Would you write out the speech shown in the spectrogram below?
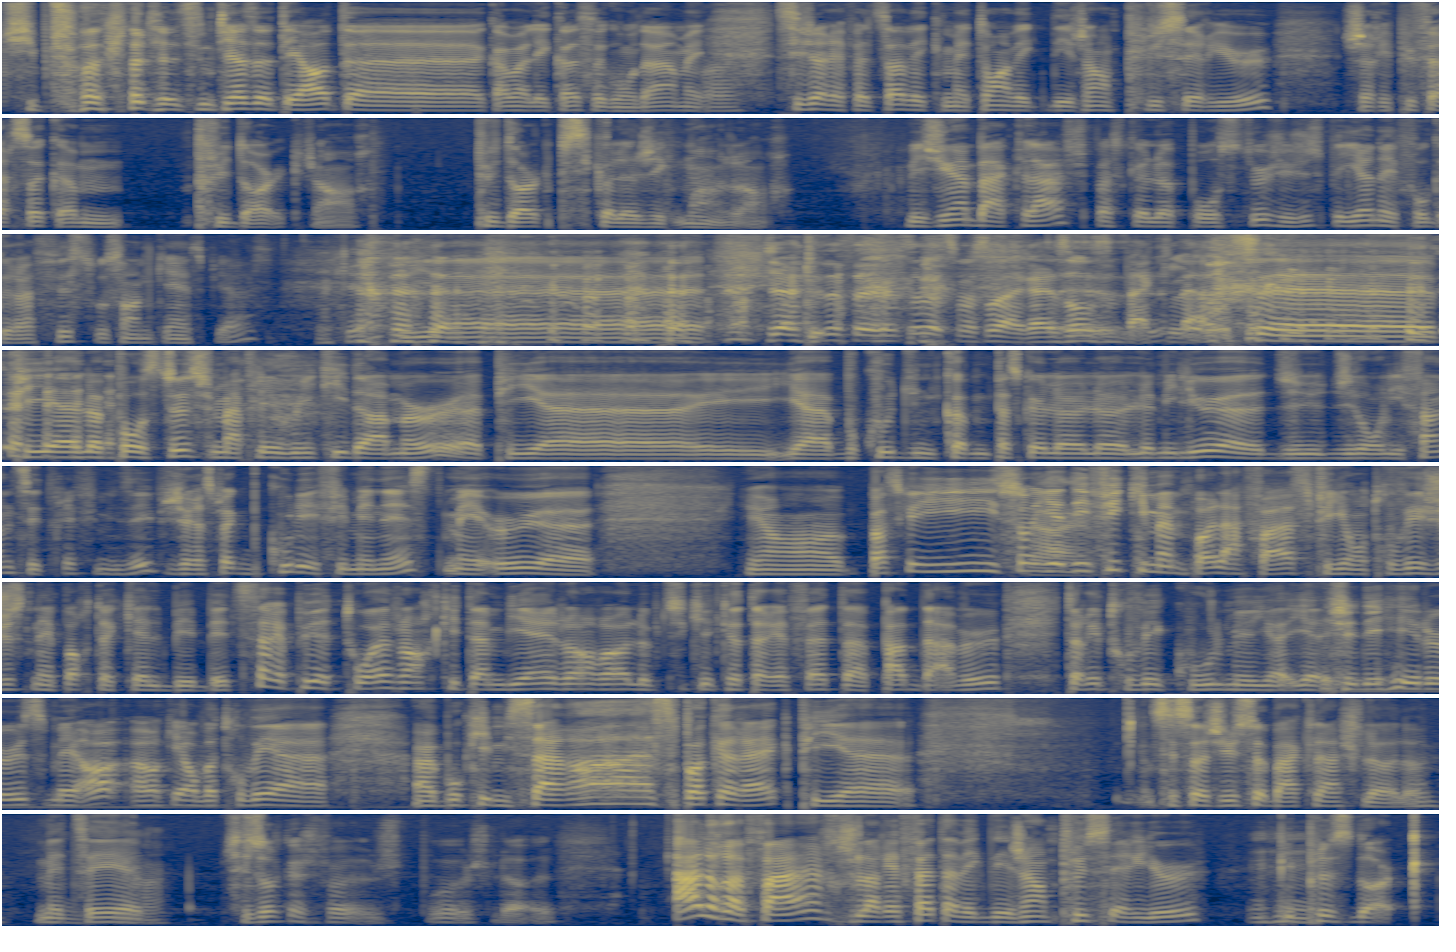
cheap shot, c'est une pièce de théâtre euh, comme à l'école secondaire, mais Ouais. si j'aurais fait ça avec, mettons, avec des gens plus sérieux, j'aurais pu faire ça comme plus dark, genre. Plus dark psychologiquement, genre. Mais j'ai eu un backlash parce que le poster, j'ai juste payé un infographiste 75$. piastres. Ok. Puis, euh, ça, c'est ça, la raison du backlash. c'est- puis euh, le poster, je m'appelais Ricky Dahmer. euh, Puis euh, il y a beaucoup d'une parce que le, le- le milieu euh, du, du OnlyFans c'est très féminisé. Puis je respecte beaucoup les féministes, mais eux. Ont- parce qu'il y a des filles qui m'aiment pas la face, puis ils ont trouvé juste n'importe quel bébé. Ça aurait pu être toi, genre, qui t'aime bien, genre, ah, le petit que, que t'aurais fait, euh, Pat Damer, t'aurais trouvé cool, mais il y a- il y a- j'ai des haters, mais ah, ok, on va trouver euh, un bouc émissaire, ah, c'est pas correct, puis euh, c'est ça, j'ai eu ce backlash-là, là. Mais tu sais, Ouais. c'est sûr que je, je, peux- je à le refaire, je l'aurais fait avec des gens plus sérieux, puis Mhm. plus dark,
